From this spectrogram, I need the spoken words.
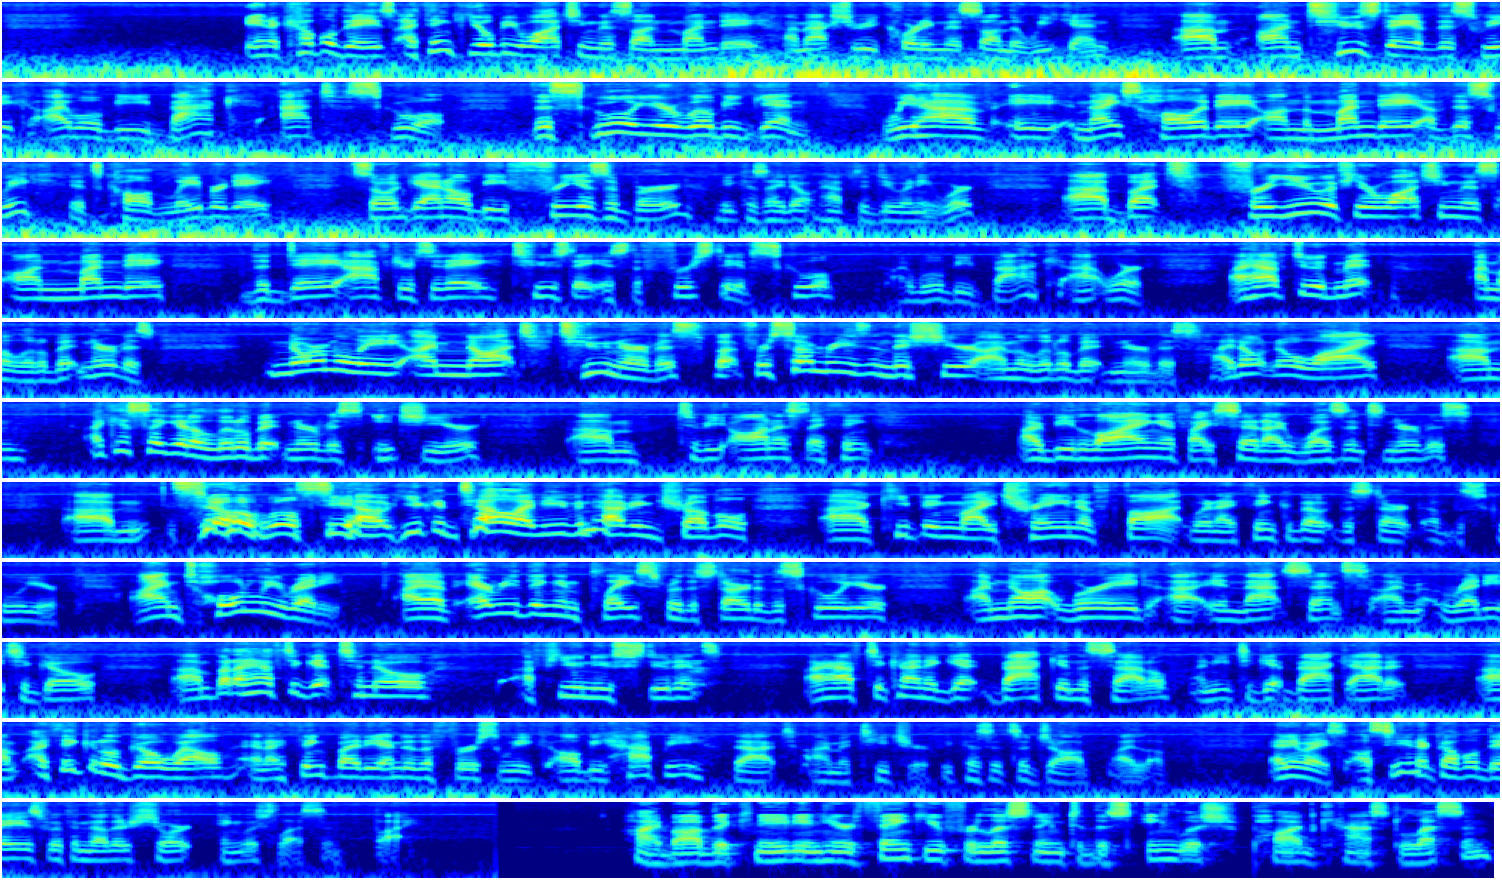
in a couple days, I think you'll be watching this on Monday. I'm actually recording this on the weekend. Um, on Tuesday of this week, I will be back at school. The school year will begin. We have a nice holiday on the Monday of this week. It's called Labor Day. So, again, I'll be free as a bird because I don't have to do any work. Uh, but for you, if you're watching this on Monday, the day after today, Tuesday, is the first day of school. I will be back at work. I have to admit, I'm a little bit nervous. Normally, I'm not too nervous, but for some reason this year I'm a little bit nervous. I don't know why. Um, I guess I get a little bit nervous each year. Um, to be honest, I think I'd be lying if I said I wasn't nervous. Um, so we'll see how you can tell I'm even having trouble uh, keeping my train of thought when I think about the start of the school year. I'm totally ready. I have everything in place for the start of the school year. I'm not worried uh, in that sense. I'm ready to go. Um, but I have to get to know a few new students. I have to kind of get back in the saddle. I need to get back at it. Um, I think it'll go well, and I think by the end of the first week, I'll be happy that I'm a teacher because it's a job I love. Anyways, I'll see you in a couple days with another short English lesson. Bye. Hi, Bob the Canadian here. Thank you for listening to this English podcast lesson.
